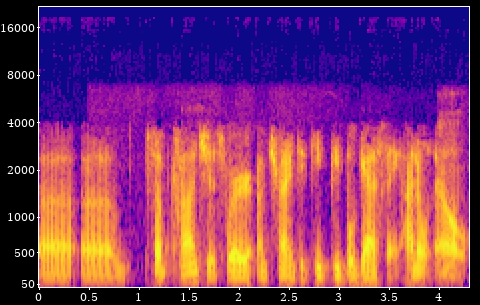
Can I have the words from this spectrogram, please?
Uh, uh, subconscious where I'm trying to keep people guessing. I don't know.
